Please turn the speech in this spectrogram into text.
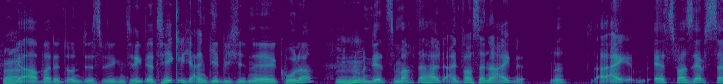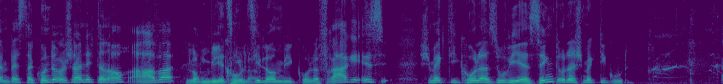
Ja. gearbeitet und deswegen trinkt er täglich angeblich eine Cola Mhm. und jetzt macht er halt einfach seine eigene. Ne? Er ist zwar selbst sein bester Kunde wahrscheinlich dann auch, aber Lombi jetzt Cola. gibt's die Lombi Cola. Frage ist, schmeckt die Cola so, wie er es singt oder schmeckt die gut?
